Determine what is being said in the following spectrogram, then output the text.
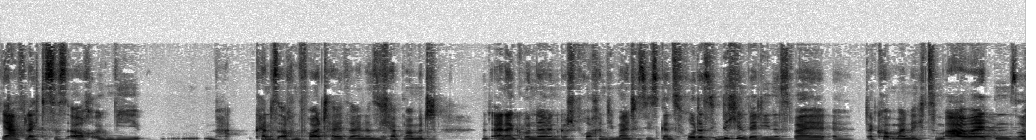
ja, vielleicht ist es auch irgendwie, kann es auch ein Vorteil sein. Also ich habe mal mit, mit einer Gründerin gesprochen, die meinte, sie ist ganz froh, dass sie nicht in Berlin ist, weil äh, da kommt man nicht zum Arbeiten, so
